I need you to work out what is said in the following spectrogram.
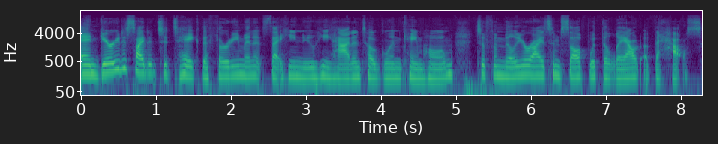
And Gary decided to take the 30 minutes that he knew he had until Glenn came home to familiarize himself with the layout of the house.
